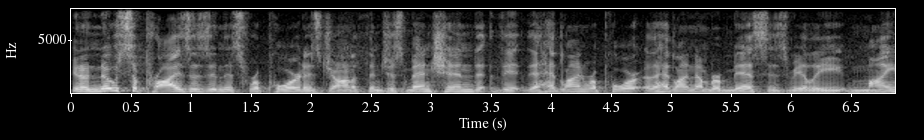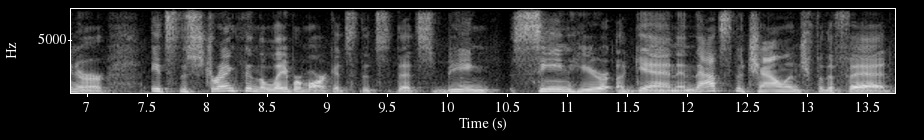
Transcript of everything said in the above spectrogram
You know, no surprises in this report, as Jonathan just mentioned. The, the headline report, the headline number miss is really minor. It's the strength in the labor markets that's that's being seen here again, and that's the challenge for the Fed.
